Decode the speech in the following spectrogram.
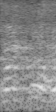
快过！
